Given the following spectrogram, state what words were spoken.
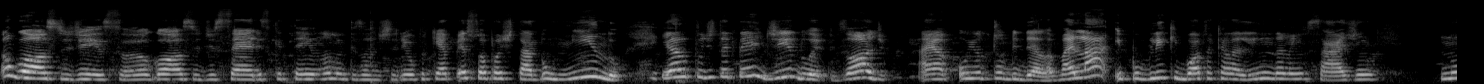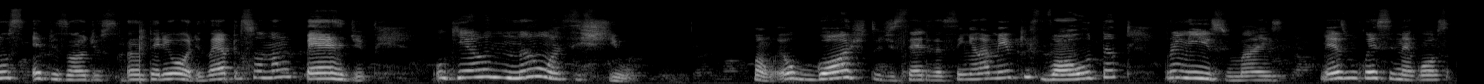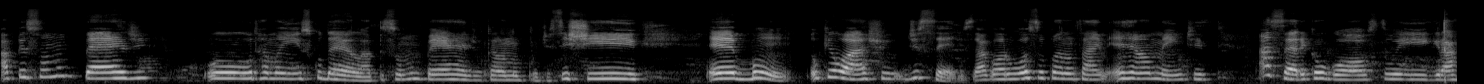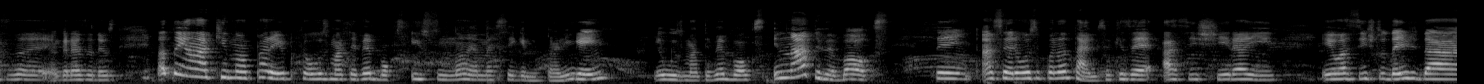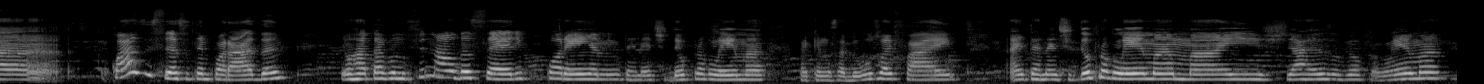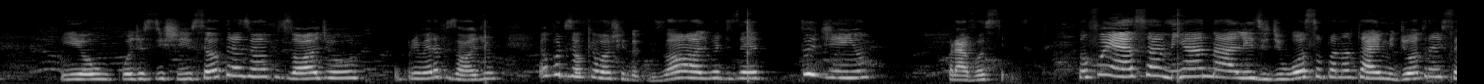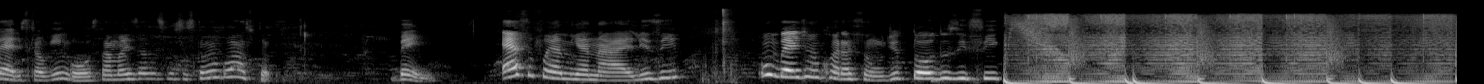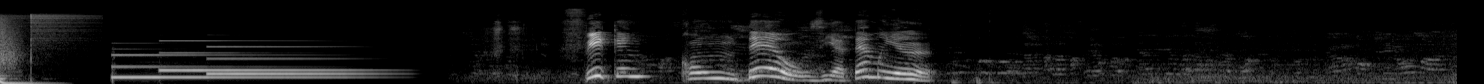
eu gosto disso, eu gosto de séries que tem no episódio anterior, porque a pessoa pode estar dormindo e ela pode ter perdido o episódio. Aí o YouTube dela vai lá e publica e bota aquela linda mensagem nos episódios anteriores. Aí a pessoa não perde o que ela não assistiu. Bom, eu gosto de séries assim, ela meio que volta pro início, mas mesmo com esse negócio, a pessoa não perde o tamanhisco dela, a pessoa não perde o que ela não pôde assistir. É bom, o que eu acho de séries. Agora, o Once Time é realmente a série que eu gosto e graças a, graças a Deus eu tenho ela aqui no aparelho porque eu uso uma TV Box. Isso não é mais segredo para ninguém. Eu uso uma TV Box e na TV Box tem a série Once Upon a Time. Se eu quiser assistir aí eu assisto desde a quase sexta temporada. Eu já tava no final da série, porém a minha internet deu problema. Para quem não sabe, eu uso Wi-Fi. A internet deu problema, mas já resolveu o problema. E eu pude assistir. Se eu trazer um episódio, o primeiro episódio, eu vou dizer o que eu achei do episódio, vou dizer tudinho pra vocês. Então foi essa a minha análise de Once Upon a Time de outras séries que alguém gosta, mas as pessoas que não gostam. Bem, essa foi a minha análise. Um beijo no coração de todos e fique. Fiquem com Deus e até amanhã.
